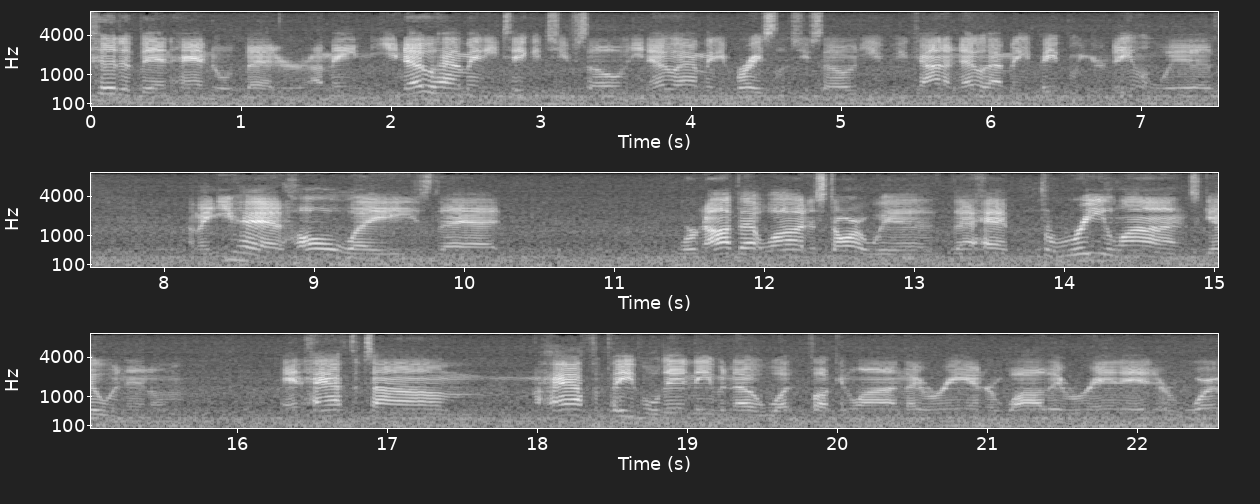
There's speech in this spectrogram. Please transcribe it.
could have been handled better. I mean, you know how many tickets you've sold, you know how many bracelets you sold, you, you kind of know how many people you're dealing with. I mean, you had hallways that were not that wide to start with that had three lines going in them, and half the time, half the people didn't even know what fucking line they were in or why they were in it or what.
